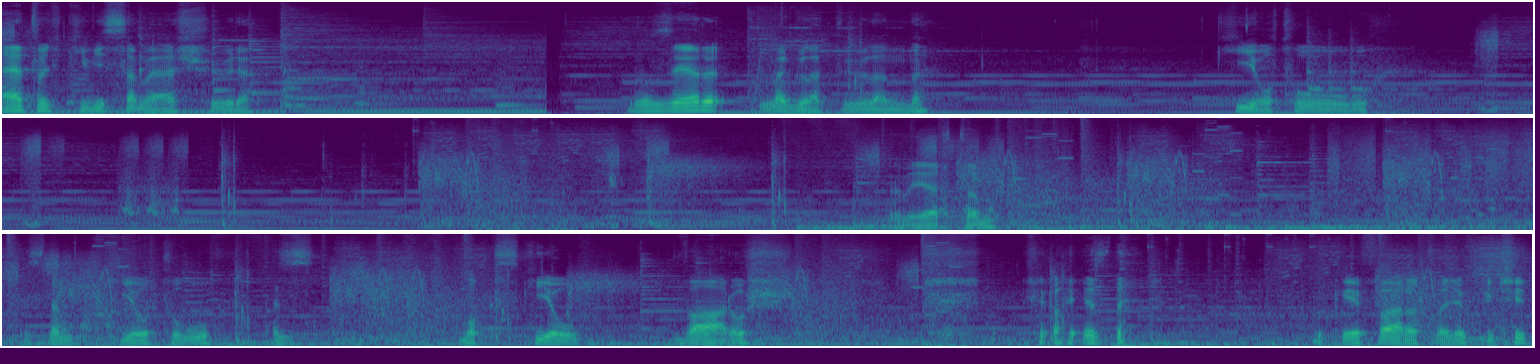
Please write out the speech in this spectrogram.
Lehet, hogy kiviszem elsőre. Azért meglepő lenne. Kyoto. Nem értem. Ez nem Kyoto, ez Max Kyo város. Jaj, ez de... Oké, okay, fáradt vagyok kicsit.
